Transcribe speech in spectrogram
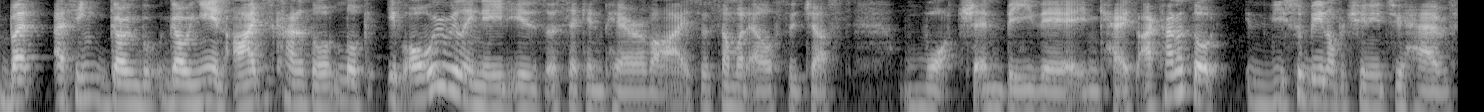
But I think going going in, I just kind of thought, look, if all we really need is a second pair of eyes, so someone else to just watch and be there in case. I kind of thought this would be an opportunity to have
